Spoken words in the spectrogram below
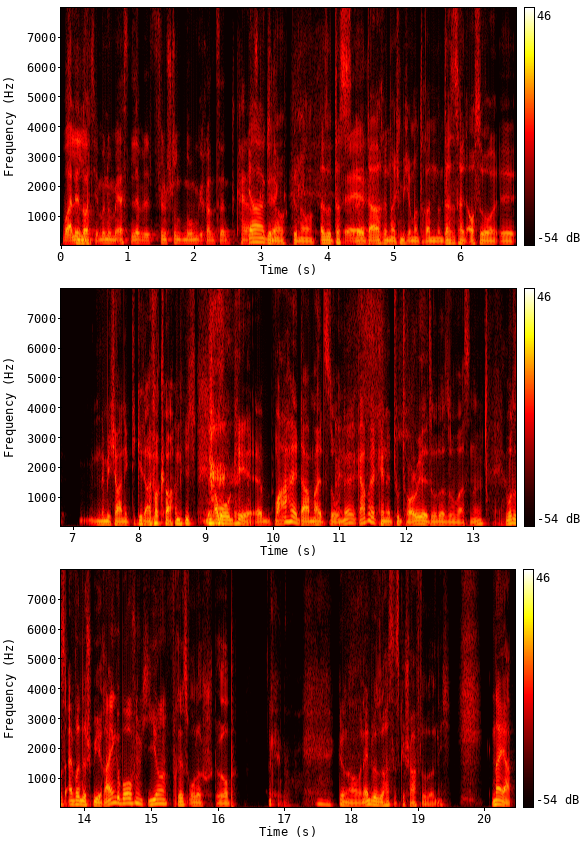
wo alle Genau. Leute immer nur im ersten Level fünf Stunden rumgerannt sind. Keiner Ja, genau, genau. Also das, Äh. äh, da erinnere ich mich immer dran. Und das ist halt auch so äh, eine Mechanik, die geht einfach gar nicht. Aber okay, äh, war halt damals so, ne? Gab halt keine Tutorials oder sowas, ne? Du wurdest einfach in das Spiel reingeworfen, hier, friss oder stirb. Genau. Genau. Und entweder du hast es geschafft oder nicht. Naja,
